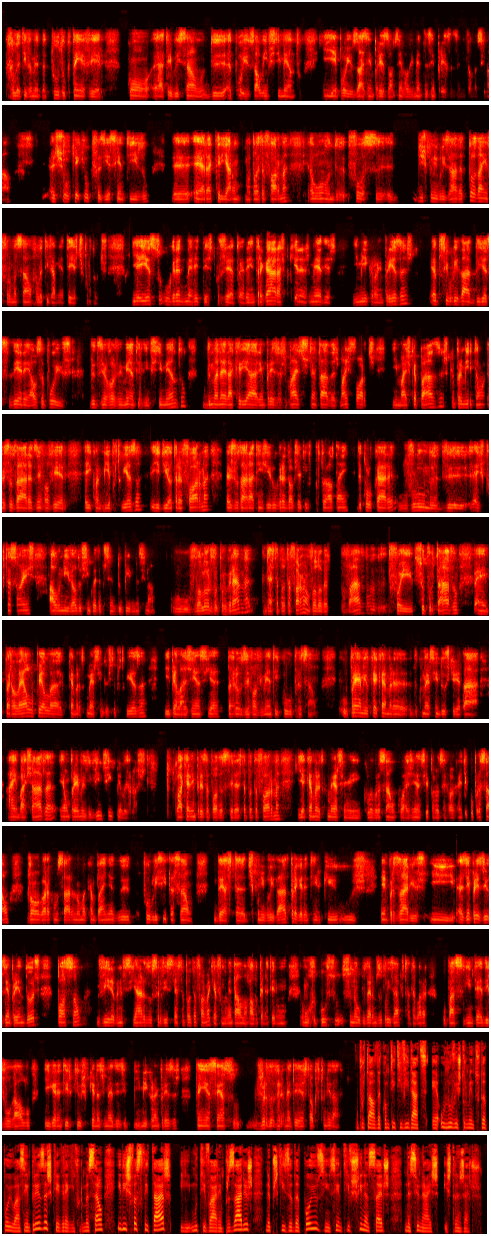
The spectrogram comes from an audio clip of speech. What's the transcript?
relativamente a tudo o que tem a ver com a atribuição de apoios ao investimento e apoios às empresas, ao desenvolvimento das empresas a nível nacional, achou que aquilo que fazia sentido eh, era criar um, uma plataforma onde fosse eh, disponibilizada toda a informação relativamente a estes produtos. E é esse o grande mérito deste projeto, era entregar às pequenas, médias e microempresas a possibilidade de acederem aos apoios de desenvolvimento e de investimento, de maneira a criar empresas mais sustentadas, mais fortes e mais capazes, que permitam ajudar a desenvolver a economia portuguesa e, de outra forma, ajudar a atingir o grande objetivo que Portugal tem de colocar o volume de exportações ao nível dos 50% do PIB nacional. O valor do programa desta plataforma é um valor elevado, foi suportado em paralelo pela Câmara de Comércio e Indústria Portuguesa e pela Agência para o Desenvolvimento e Cooperação. O prémio que a Câmara de Comércio e Indústria dá à Embaixada é um prémio de 25 mil euros qualquer empresa pode aceder a esta plataforma e a Câmara de Comércio, em colaboração com a Agência para o Desenvolvimento e Cooperação, vão agora começar numa campanha de publicitação desta disponibilidade para garantir que os empresários e as empresas e os empreendedores possam vir a beneficiar do serviço desta plataforma, que é fundamental, não vale a pena ter um, um recurso se não o pudermos utilizar, portanto agora o passo seguinte é divulgá-lo e garantir que os pequenas, médias e, e microempresas têm acesso verdadeiramente a esta oportunidade. O portal da competitividade é o novo instrumento de apoio às empresas que agrega informação e diz facilitar e motivar empresários na pesquisa de apoios e incentivos financeiros nacionais e estrangeiros.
